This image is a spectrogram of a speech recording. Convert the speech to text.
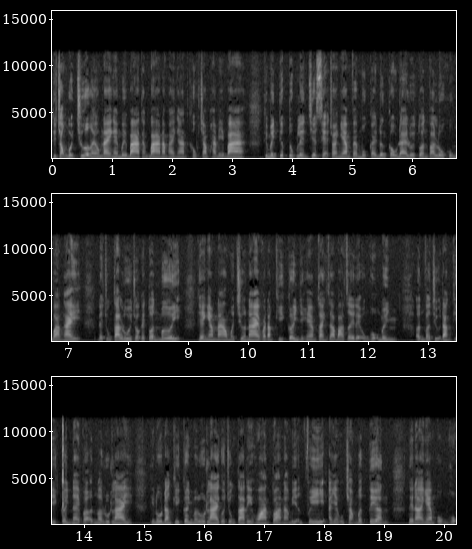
Thì trong buổi trưa ngày hôm nay ngày 13 tháng 3 năm 2023 thì mình tiếp tục lên chia sẻ cho anh em về một cái đường cầu đề lui tuần và lô khung 3 ngày để chúng ta lui cho cái tuần mới. Thì anh em nào mà chưa like và đăng ký kênh thì anh em dành ra 3 giây để ủng hộ mình. Ấn vào chữ đăng ký kênh này và ấn vào nút like. Thì nút đăng ký kênh và nút like của chúng ta thì hoàn toàn là miễn phí, anh em cũng chẳng mất tiền. Nên là anh em ủng hộ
